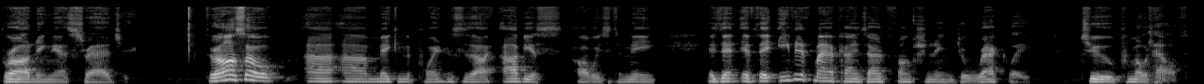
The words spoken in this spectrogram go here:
broadening that strategy. They're also uh, uh, making the point, this is obvious always to me, is that if they, even if myokines aren't functioning directly to promote health,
